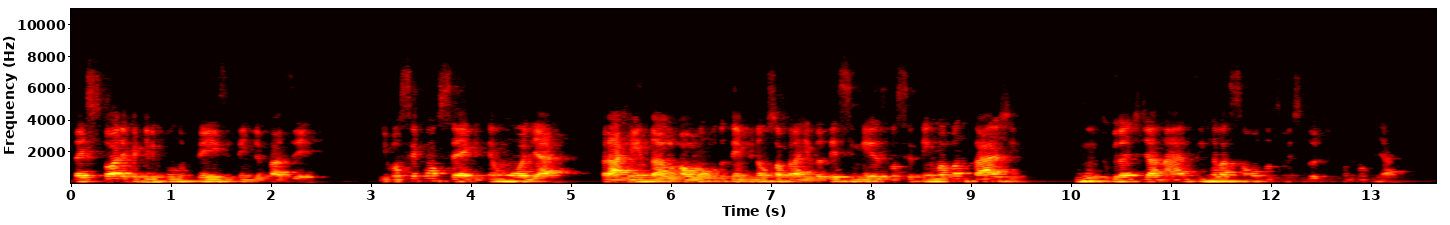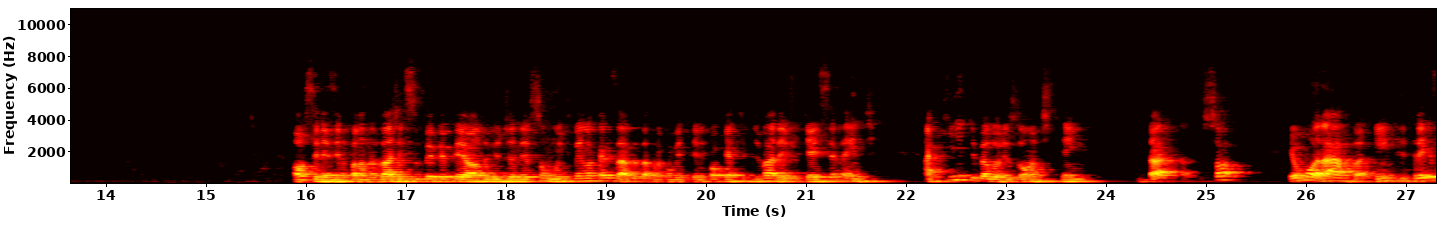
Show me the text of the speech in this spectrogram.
da história que aquele fundo fez e tende a fazer, e você consegue ter um olhar para a renda ao longo do tempo e não só para a renda desse mês, você tem uma vantagem muito grande de análise em relação aos outros investidores de fundo imobiliário. Ó, o Cenezino falando, as agências do BBPO do Rio de Janeiro são muito bem localizadas, dá para converter em qualquer tipo de varejo, o que é excelente. Aqui de Belo Horizonte tem dá, só eu morava entre três,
